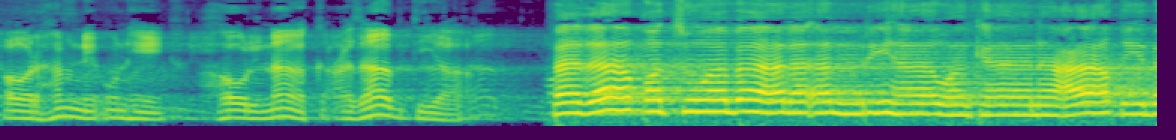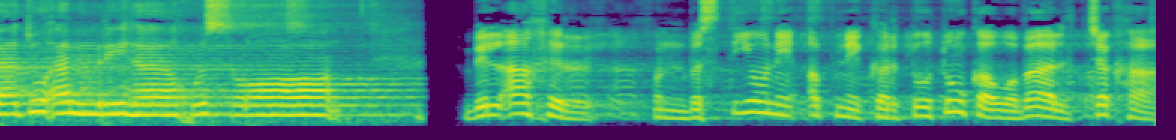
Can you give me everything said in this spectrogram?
اور ہم نے انہیں ہولناک عذاب دیا۔ فذاقت وبال امرها وكان عاقبة امرها خسرا۔ بالآخر ان بستیوں نے اپنے کرتوتوں کا وبال چکھا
